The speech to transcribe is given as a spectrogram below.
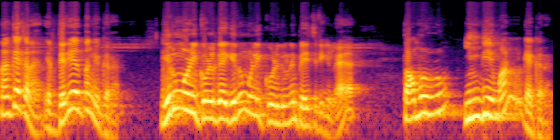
நான் கேட்குறேன் எனக்கு தெரியாது தான் கேட்குறேன் இருமொழி கொள்கை இருமொழி கொள்கைன்னு பேசுகிறீங்களே தமிழும் இந்தியுமான்னு கேட்குறேன்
